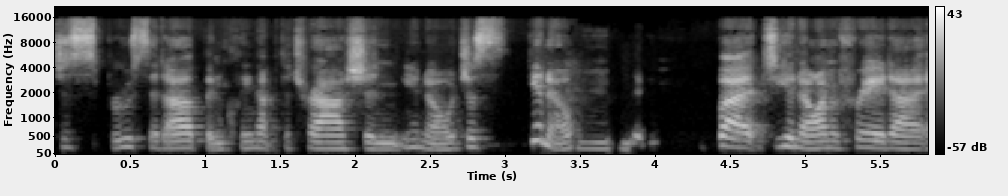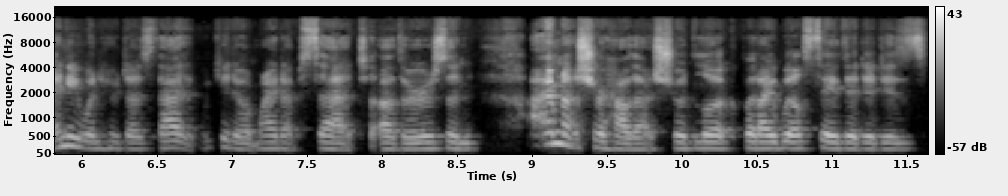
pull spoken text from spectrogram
just spruce it up and clean up the trash and, you know, just, you know, mm-hmm but you know i'm afraid uh, anyone who does that you know it might upset others and i'm not sure how that should look but i will say that it is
